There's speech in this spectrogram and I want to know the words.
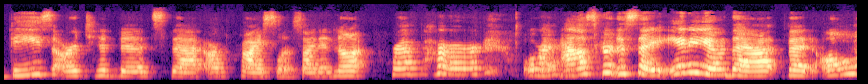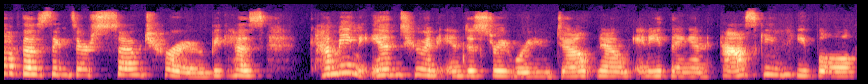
these are tidbits that are priceless. I did not prep her or ask her to say any of that, but all of those things are so true because coming into an industry where you don't know anything and asking people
